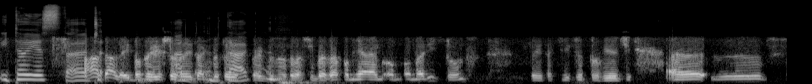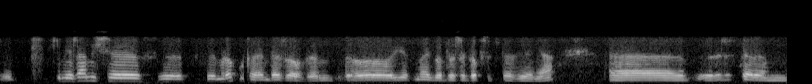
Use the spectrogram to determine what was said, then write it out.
I to jest... E, A dalej, bo to jeszcze A, tak, to tak. jest, jakby, no to właśnie, bo zapomniałem o, o meritum tej takiej wypowiedzi. E, przymierzamy się w, w tym roku kalendarzowym do jednego dużego przedstawienia. E, reżyserem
